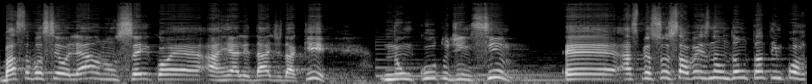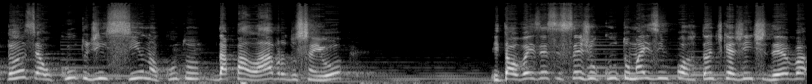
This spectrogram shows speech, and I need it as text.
Basta você olhar, eu não sei qual é a realidade daqui, num culto de ensino, é, as pessoas talvez não dão tanta importância ao culto de ensino, ao culto da palavra do Senhor. E talvez esse seja o culto mais importante que a gente deva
